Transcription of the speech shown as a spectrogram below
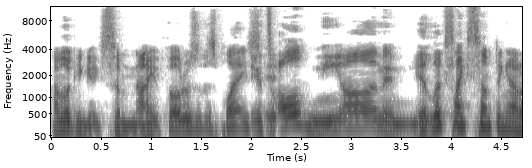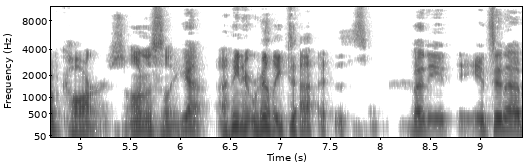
I'm looking at some night photos of this place. It's it, all neon and It looks like something out of Cars. Honestly, yeah, I mean, it really does. but it it's in a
